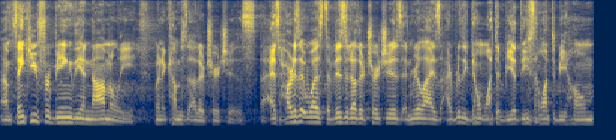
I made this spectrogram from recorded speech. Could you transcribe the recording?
Um, thank you for being the anomaly when it comes to other churches. As hard as it was to visit other churches and realize I really don't want to be at these, I want to be home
